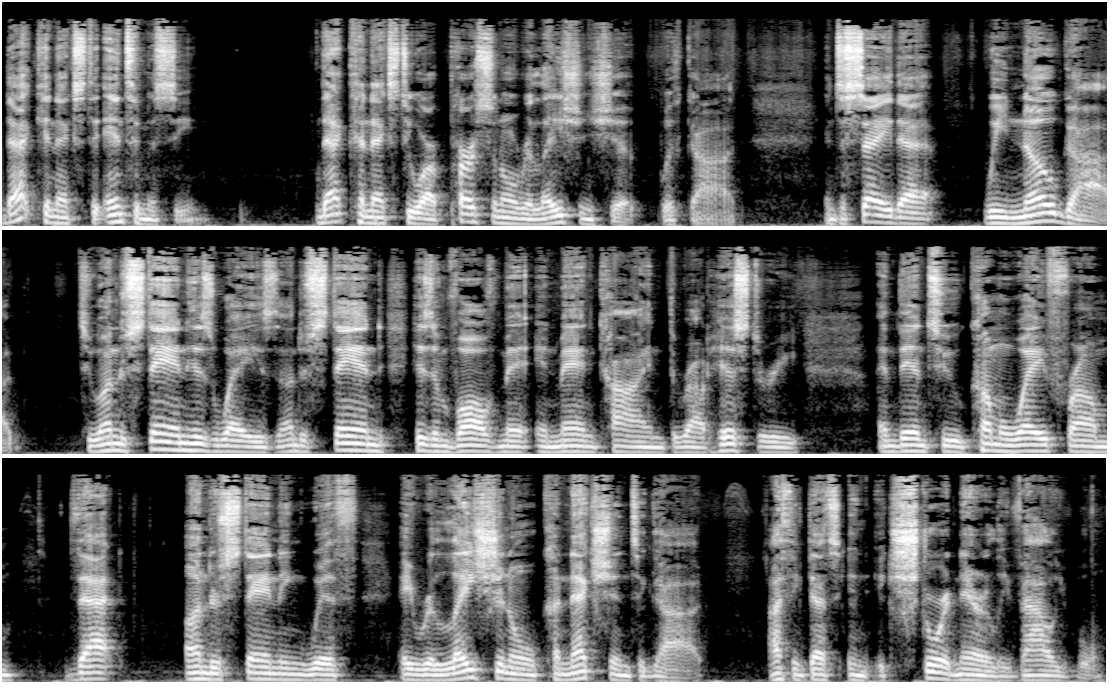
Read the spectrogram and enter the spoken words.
that connects to intimacy. That connects to our personal relationship with God. And to say that we know God, to understand his ways, to understand his involvement in mankind throughout history, and then to come away from that understanding with a relational connection to God, I think that's extraordinarily valuable.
